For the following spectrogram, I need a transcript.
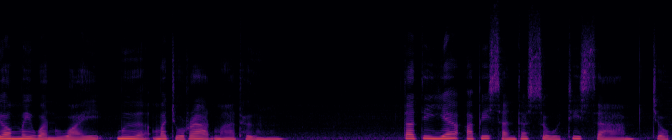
ย่อมไม่หวั่นไหวเมื่อมัจจุราชมาถึงตติยะอภิสันทสูตรที่สามจบ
